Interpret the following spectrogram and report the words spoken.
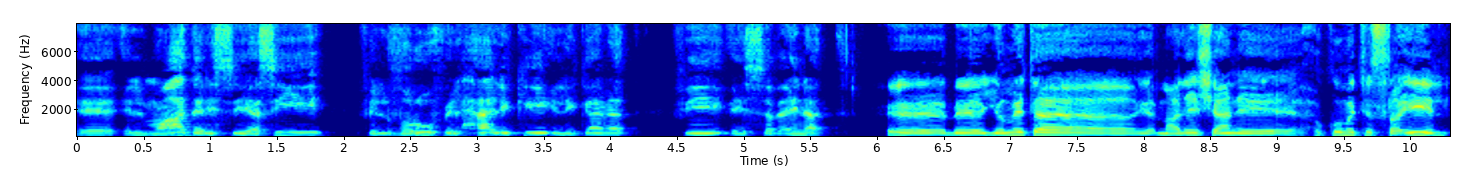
آه، المعادلة السياسية في الظروف الحالكة اللي كانت في السبعينات. آه، بيومتها معلش يعني حكومة إسرائيل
